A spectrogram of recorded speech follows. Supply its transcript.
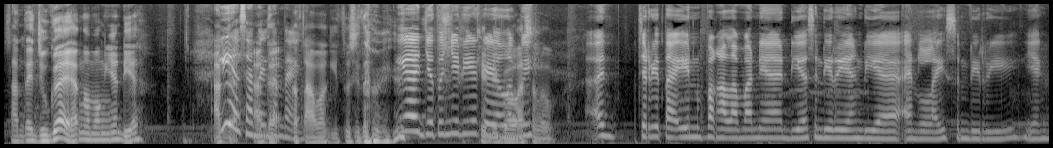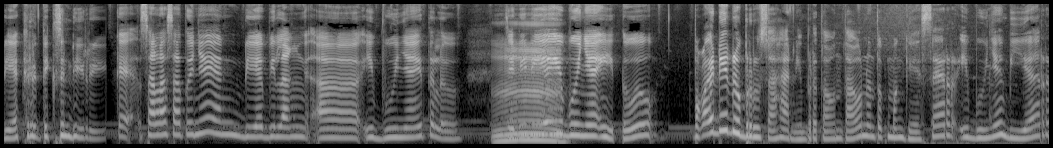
santai juga ya ngomongnya dia. Iya, Agak, santai-santai. agak ketawa gitu sih tapi. Iya jatuhnya dia Kayak kayak lebih slow. Eh, ceritain pengalamannya dia sendiri yang dia analyze sendiri, yang dia kritik sendiri. Kayak salah satunya yang dia bilang eh, ibunya itu loh. Jadi Hmm. dia ibunya itu pokoknya dia udah berusaha nih bertahun-tahun untuk menggeser ibunya biar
